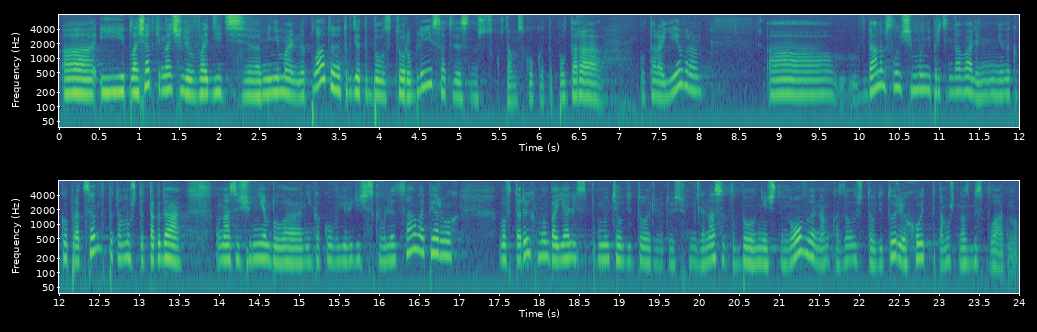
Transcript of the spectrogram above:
А, и площадки начали вводить э, минимальную плату, это где-то было 100 рублей, соответственно, там сколько это, полтора, полтора евро. А, в данном случае мы не претендовали ни на какой процент, потому что тогда у нас еще не было никакого юридического лица, во-первых. Во-вторых, мы боялись спугнуть аудиторию. То есть для нас это было нечто новое, нам казалось, что аудитория ходит, потому что у нас бесплатно.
